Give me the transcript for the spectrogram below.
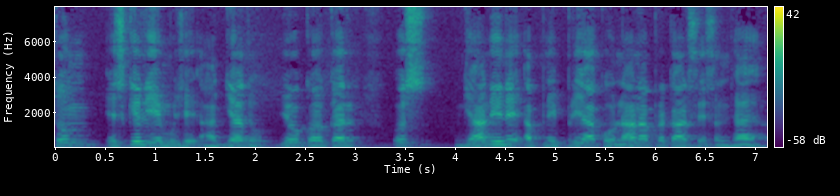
तुम इसके लिए मुझे आज्ञा दो। यो कहकर उस ज्ञानी ने अपनी प्रिया को नाना प्रकार से समझाया।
